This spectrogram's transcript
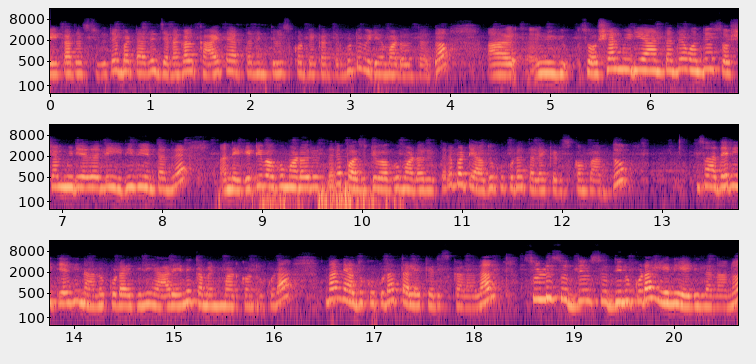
ಬೇಕಾದಷ್ಟು ಇರುತ್ತೆ ಬಟ್ ಆದರೆ ಜನಗಳು ಕಾಯ್ತಾ ಇರ್ತಾರೆ ಅಂತ ತಿಳಿಸ್ಕೊಡ್ಬೇಕಂತ ಹೇಳ್ಬಿಟ್ಟು ವಿಡಿಯೋ ಮಾಡುವಂಥದ್ದು. ಸೋಷಿಯಲ್ ಮೀಡಿಯಾ ಅಂತಂದರೆ ಒಂದು ಸೋಷಿಯಲ್ ಮೀಡಿಯಾದಲ್ಲಿ ಇದ್ದೀವಿ ಅಂತಂದರೆ ನೆಗೆಟಿವ್ ಆಗೂ ಮಾಡೋರು ಇರ್ತಾರೆ ಪಾಸಿಟಿವ್ ಆಗೂ ಮಾಡೋರು ಇರ್ತಾರೆ ಬಟ್ ಯಾವುದಕ್ಕೂ ಕೂಡ ತಲೆ ಕೆಡಿಸ್ಕೊಬಾರ್ದು. ಸೊ ಅದೇ ರೀತಿಯಾಗಿ ನಾನು ಕೂಡ ಇದ್ದೀನಿ ಯಾರೇನೇ ಕಮೆಂಟ್ ಮಾಡಿಕೊಂಡ್ರು ಕೂಡ ನಾನು ಯಾವುದಕ್ಕೂ ಕೂಡ ತಲೆ ಕೆಡಿಸ್ಕೊಳ್ಳಲ್ಲ ಸುಳ್ಳು ಸುದ್ದಿ, ಸುದ್ದಿನೂ ಕೂಡ ಏನು ಹೇಳಿಲ್ಲ ನಾನು.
